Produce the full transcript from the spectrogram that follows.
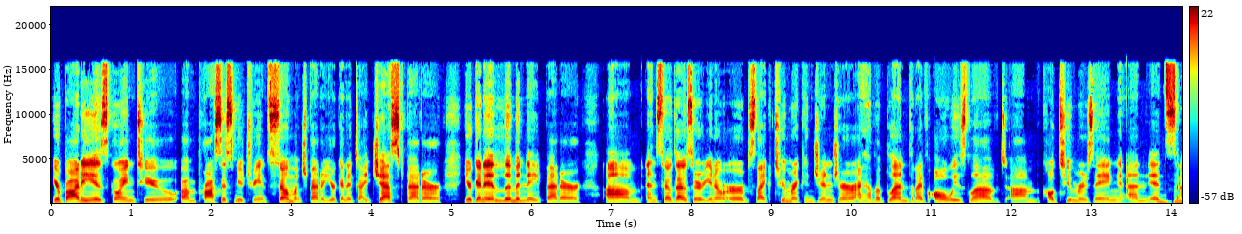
your body is going to um, process nutrients so much better you're going to digest better you're going to eliminate better um, and so those are you know herbs like turmeric and ginger i have a blend that i've always loved um, called Tumerzing and it's mm-hmm.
